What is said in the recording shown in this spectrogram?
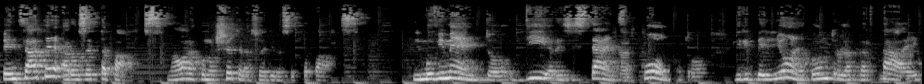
Pensate a Rosetta Parks, no? La conoscete la storia di Rosetta Parks? Il movimento di resistenza certo. contro, di ribellione contro l'apartheid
